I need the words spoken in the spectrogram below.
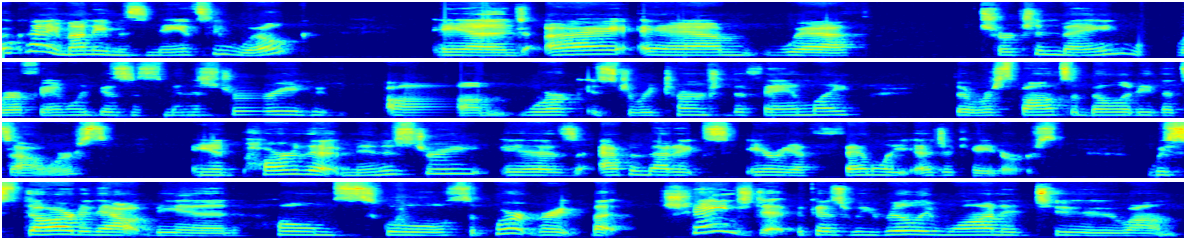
Okay, my name is Nancy Wilk, and I am with Church in Maine. We're a family business ministry whose um, work is to return to the family the responsibility that's ours. And part of that ministry is Appomattox area family educators. We started out being homeschool support group, but changed it because we really wanted to um,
